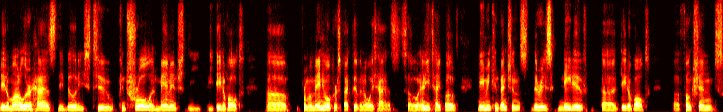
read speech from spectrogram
Data Modeler has the abilities to control and manage the, the data vault uh, from a manual perspective and always has. So any type of naming conventions, there is native uh, data vault uh, functions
